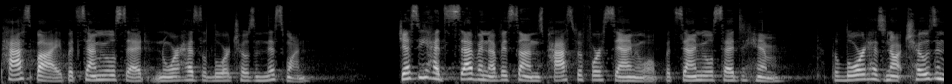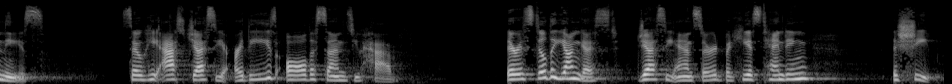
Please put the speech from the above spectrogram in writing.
Pass by. But Samuel said, Nor has the Lord chosen this one. Jesse had seven of his sons pass before Samuel, but Samuel said to him, The Lord has not chosen these. So he asked Jesse, Are these all the sons you have? There is still the youngest, Jesse answered, but he is tending the sheep.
